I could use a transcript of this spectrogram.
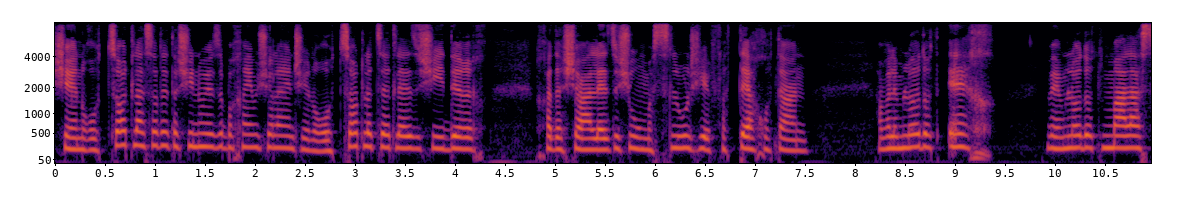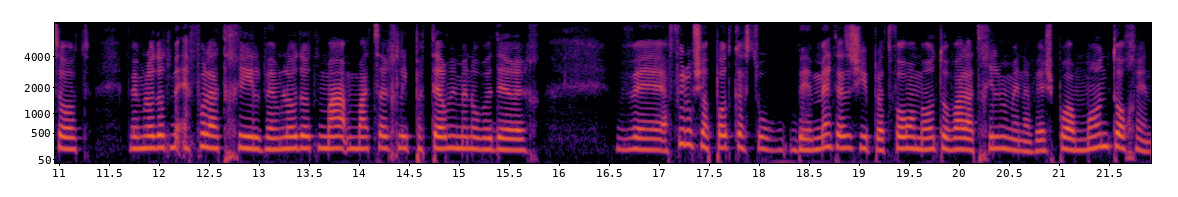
שהן רוצות לעשות את השינוי הזה בחיים שלהן, שהן רוצות לצאת לאיזושהי דרך חדשה, לאיזשהו מסלול שיפתח אותן, אבל הן לא יודעות איך, והן לא יודעות מה לעשות, והן לא יודעות מאיפה להתחיל, והן לא יודעות מה, מה צריך להיפטר ממנו בדרך. ואפילו שהפודקאסט הוא באמת איזושהי פלטפורמה מאוד טובה להתחיל ממנה, ויש פה המון תוכן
